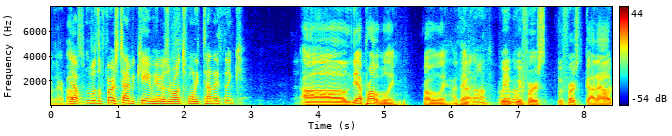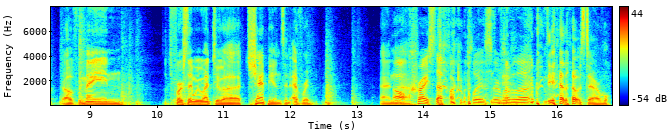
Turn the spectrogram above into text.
or thereabouts. Yeah, well, the first time you came here was around 2010, I think. Uh, yeah, probably, probably. I think Right on, we right we on. first we first got out of Maine. First thing we went to uh, Champions in Everett, and Oh uh, Christ, that fucking place! I remember that. yeah, that was terrible.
